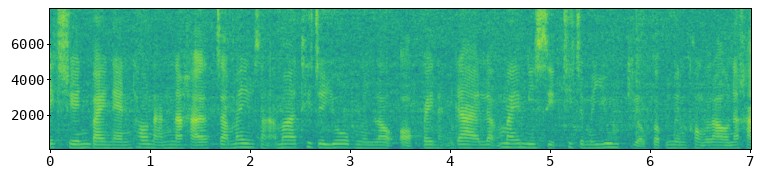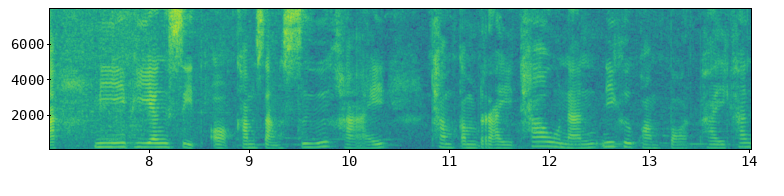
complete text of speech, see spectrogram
exchange Binance เท่านั้นนะคะ จะไม่สามารถที่จะโยกเงินเราออกไปไหนได้ และไม่มีสิทธิ์ที่จะมายุ่งเกี่ยวกับเงินของเรานะคะ มีเพียงสิทธิ์ออกคำสั่งซื้อขาย ทำกำไรเท่านั้นนี่คือความปลอดภัยขั้น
